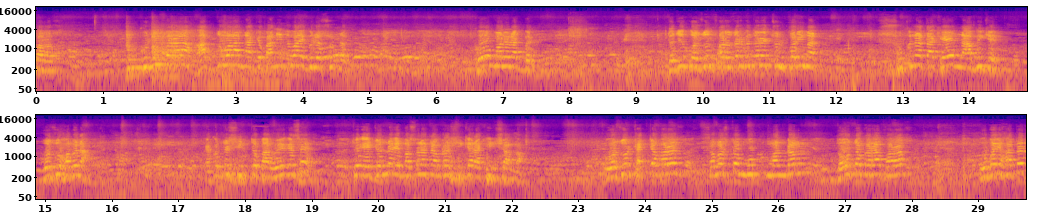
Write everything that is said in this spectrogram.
ফরজ। কুলি করা, হাত ধোয়া, নাকে পানি দেওয়া, এগুলো সুন্নত। খুব মনে রাখবেন। যদি ওজুর ফরজের ভিতরে চুল পরিমাণ শুকনা তাকে না ভিজে, ওজু হবে না। এখন তো শীত তো পার হয়ে গেছে, তো এর জন্য এই মশলাটা আমরা শিখে রাখি ইনশাল্লাহ ওজুর চারটা ফরজ, সমস্ত মুখমণ্ডল দৌত করা ফরজ। উভয় হাতের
